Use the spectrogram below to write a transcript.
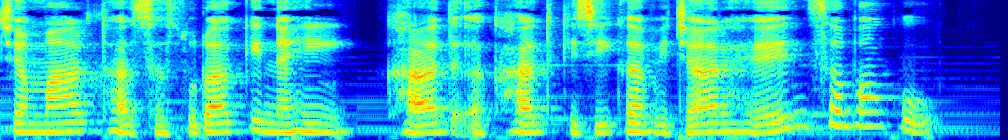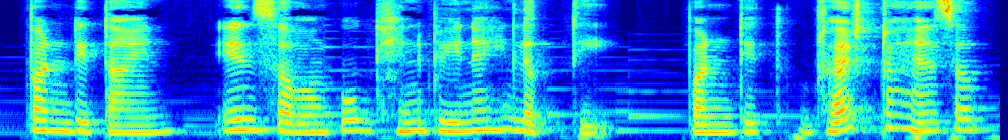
चमार था ससुरा की नहीं? खाद अखाद किसी का विचार है इन सबों को? पंडिताइन इन सबों को घिन भी नहीं लगती। पंडित भ्रष्ट हैं सब।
